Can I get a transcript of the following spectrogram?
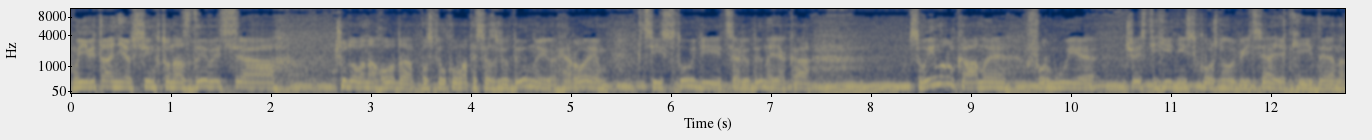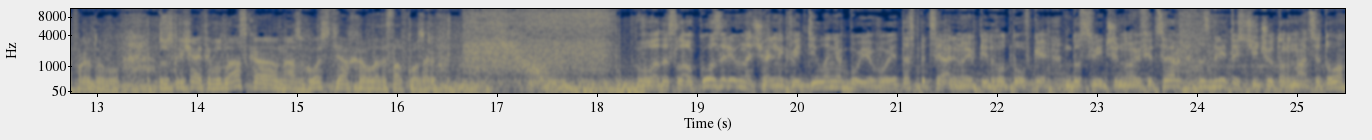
Мої вітання всім, хто нас дивиться. Чудова нагода поспілкуватися з людиною, героєм в цій студії. Ця людина, яка своїми руками формує честь і гідність кожного бійця, який йде на передову. Зустрічайте, будь ласка, у нас в гостях Владислав Козарів. Владислав Козирів, начальник відділення бойової та спеціальної підготовки, досвідчений офіцер з 2014-го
